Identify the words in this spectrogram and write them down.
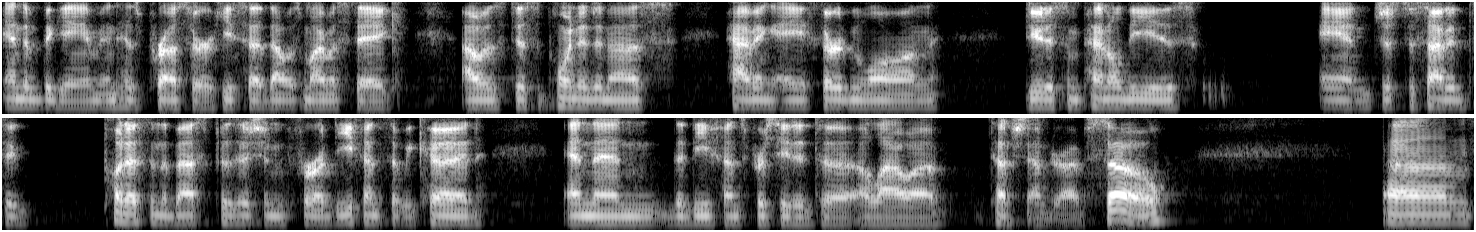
end of the game in his presser. He said that was my mistake. I was disappointed in us having a third and long due to some penalties and just decided to put us in the best position for a defense that we could. And then the defense proceeded to allow a touchdown drive. So, um,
